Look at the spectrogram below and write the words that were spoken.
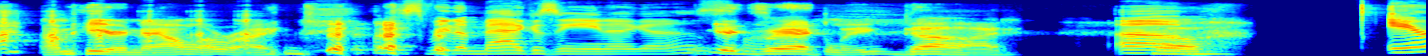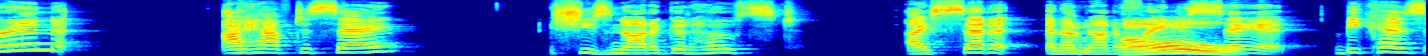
I'm here now. All right. just read a magazine, I guess. exactly. God. Um, oh, Erin, I have to say, she's not a good host. I said it, and I'm not afraid Oh. to say it because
